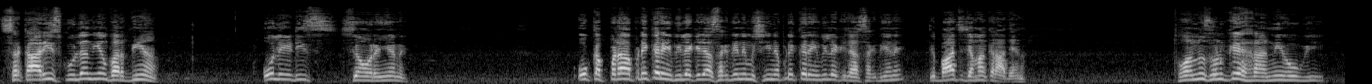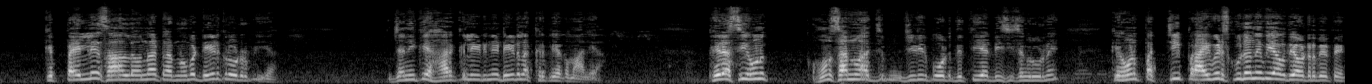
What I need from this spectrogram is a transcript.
ਸਰਕਾਰੀ ਸਕੂਲਾਂ ਦੀਆਂ ਵਰਦੀਆਂ ਉਹ ਲੇਡੀਜ਼ ਸਿਉਂ ਰਹੀਆਂ ਨੇ। ਉਹ ਕੱਪੜਾ ਆਪਣੇ ਘਰੇ ਵੀ ਲੈ ਕੇ ਜਾ ਸਕਦੀਆਂ ਨੇ, ਮਸ਼ੀਨ ਆਪਣੇ ਘਰੇ ਵੀ ਲੈ ਕੇ ਜਾ ਸਕਦੀਆਂ ਨੇ ਤੇ ਬਾਅਦ ਚ ਜਮ੍ਹਾਂ ਕਰਾ ਦੇਣ। ਤੁਹਾਨੂੰ ਸੁਣ ਕੇ ਹੈਰਾਨੀ ਹੋਊਗੀ ਕਿ ਪਹਿਲੇ ਸਾਲ ਦਾ ਉਹਨਾਂ ਦਾ ਟਰਨਓਵਰ 1.5 ਕਰੋੜ ਰੁਪਈਆ। ਜਾਨੀ ਕਿ ਹਰ ਇੱਕ ਲੇਡੀ ਨੇ 1.5 ਲੱਖ ਰੁਪਇਆ ਕਮਾ ਲਿਆ। ਫਿਰ ਅਸੀਂ ਹੁਣ ਹੁਣ ਸਾਨੂੰ ਅੱਜ ਜਿਹੜੀ ਰਿਪੋਰਟ ਦਿੱਤੀ ਹੈ ਡੀਸੀ ਸੰਗਰੂਰ ਨੇ ਕਿ ਹੁਣ 25 ਪ੍ਰਾਈਵੇਟ ਸਕੂਲਾਂ ਨੇ ਵੀ ਆਪਦੇ ਆਰਡਰ ਦਿੱਤੇ,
